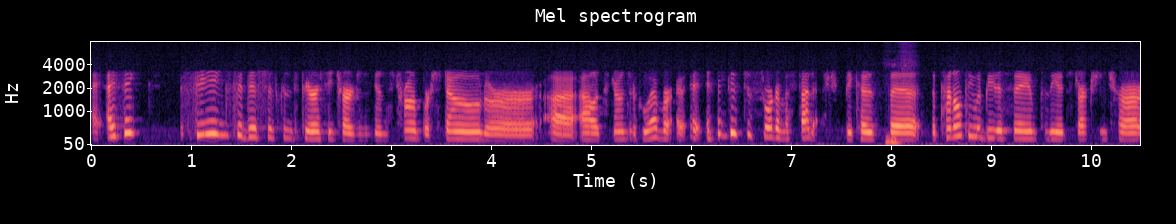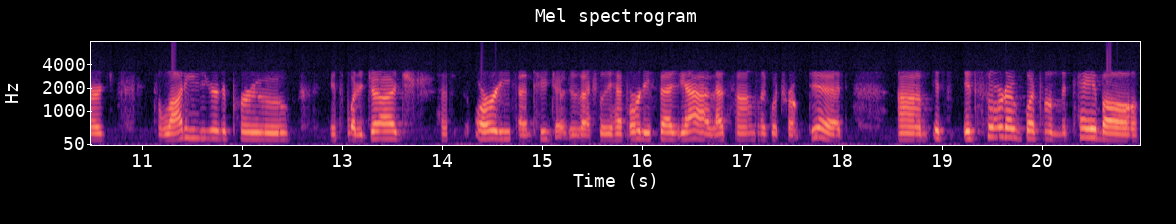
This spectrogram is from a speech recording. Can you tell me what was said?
I, I think seeing seditious conspiracy charges against Trump or Stone or uh, Alex Jones or whoever, I, I think is just sort of a fetish because the the penalty would be the same for the obstruction charge. It's a lot easier to prove. It's what a judge has already said. Two judges actually have already said, "Yeah, that sounds like what Trump did." Um, it's it's sort of what's on the table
